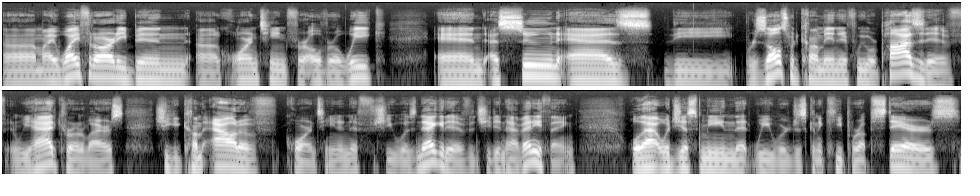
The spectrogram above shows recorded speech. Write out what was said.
uh, my wife had already been uh, quarantined for over a week. And as soon as the results would come in, if we were positive and we had coronavirus, she could come out of quarantine. And if she was negative and she didn't have anything, well, that would just mean that we were just going to keep her upstairs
